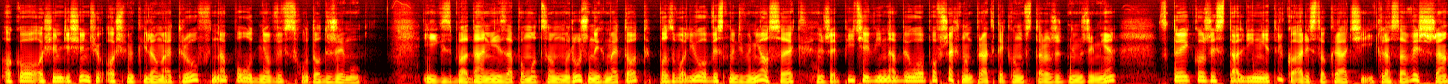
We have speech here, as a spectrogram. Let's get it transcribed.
około 88 km na południowy wschód od Rzymu. Ich zbadanie za pomocą różnych metod pozwoliło wysnuć wniosek, że picie wina było powszechną praktyką w starożytnym Rzymie, z której korzystali nie tylko arystokraci i klasa wyższa,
